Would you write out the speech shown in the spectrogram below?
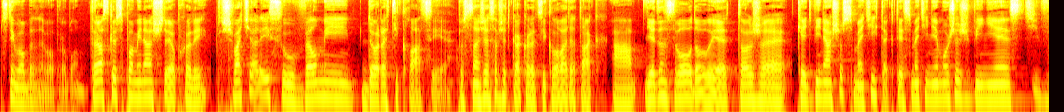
s tým vôbec nebol problém. Teraz, keď spomínaš tie obchody, Švačiari sú veľmi do recyklácie. Snažia sa všetko ako recyklovať a tak. A jeden z dôvodov je to, že keď vynášaš smeti, tak tie smeti nemôžeš vyniesť v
